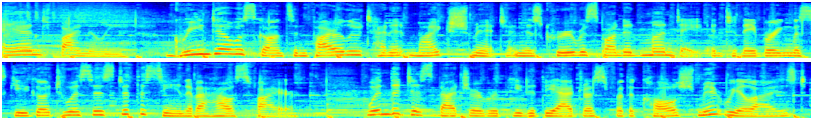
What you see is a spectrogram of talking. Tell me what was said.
And finally, Greendale, Wisconsin Fire Lieutenant Mike Schmitt and his crew responded Monday into neighboring Muskego to assist at the scene of a house fire. When the dispatcher repeated the address for the call, Schmitt realized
